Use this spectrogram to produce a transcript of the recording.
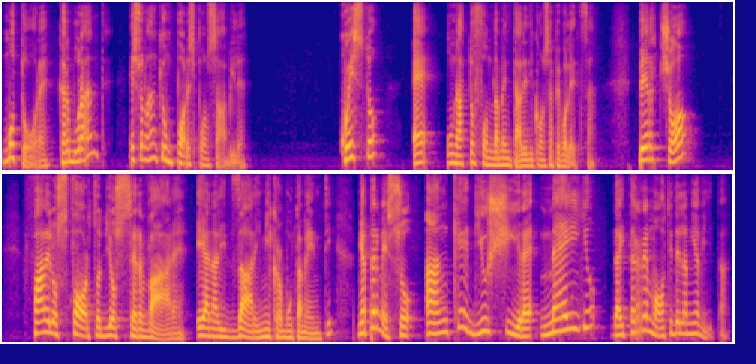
motore, carburante e sono anche un po' responsabile. Questo è un atto fondamentale di consapevolezza. Perciò fare lo sforzo di osservare e analizzare i micromutamenti mi ha permesso anche di uscire meglio dai terremoti della mia vita.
